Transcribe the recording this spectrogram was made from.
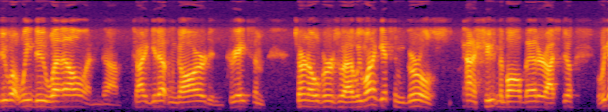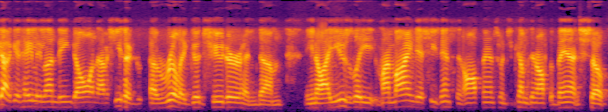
do what we do well, and um, try to get up and guard and create some turnovers. Uh, we want to get some girls kind of shooting the ball better. I still we got to get Haley Lundeen going. I mean, she's a, a really good shooter, and um, you know, I usually my mind is she's instant offense when she comes in off the bench. So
